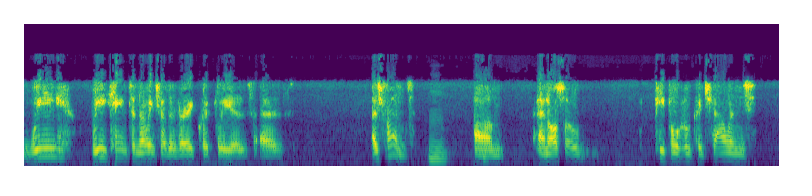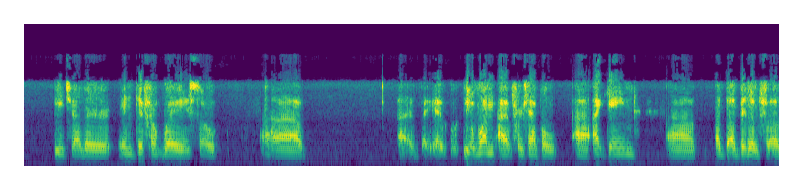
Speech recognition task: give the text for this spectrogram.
we we came to know each other very quickly as as as friends, Mm. um, and also people who could challenge each other in different ways. So. Uh, uh, you know, one, uh, for example, uh, I gained uh, a, a bit of uh,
